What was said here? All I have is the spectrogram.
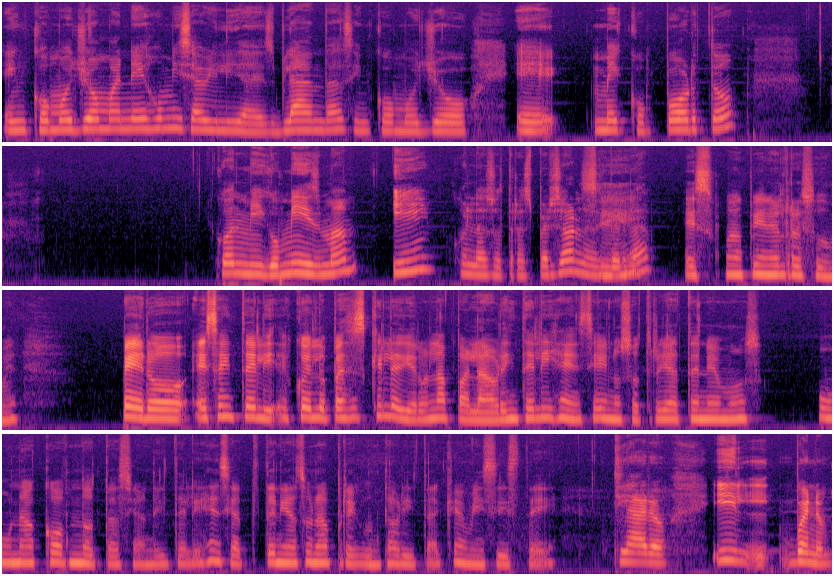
En cómo yo manejo mis habilidades blandas, en cómo yo eh, me comporto conmigo misma y con las otras personas, ¿verdad? Es más bien el resumen. Pero esa pues lo que pasa es que le dieron la palabra inteligencia y nosotros ya tenemos una connotación de inteligencia. Tú tenías una pregunta ahorita que me hiciste. Claro, y bueno,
